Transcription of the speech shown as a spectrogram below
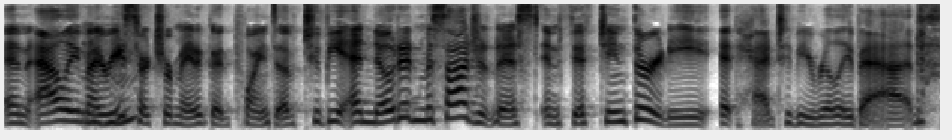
And Allie, my mm-hmm. researcher, made a good point of to be a noted misogynist in 1530, it had to be really bad.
